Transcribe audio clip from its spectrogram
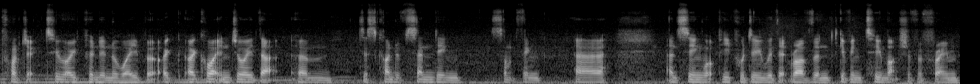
project too open in a way, but I I quite enjoyed that. Um, just kind of sending something. Uh, and seeing what people do with it rather than giving too much of a frame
